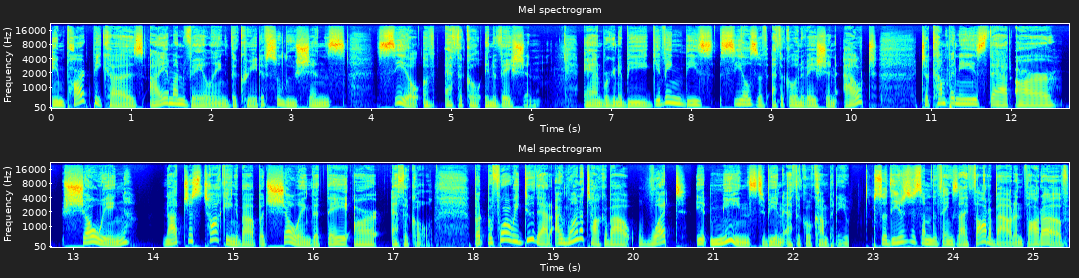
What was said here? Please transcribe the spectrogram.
in part because I am unveiling the Creative Solutions seal of ethical innovation. And we're going to be giving these seals of ethical innovation out to companies that are showing, not just talking about, but showing that they are ethical. But before we do that, I want to talk about what it means to be an ethical company. So these are some of the things I thought about and thought of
